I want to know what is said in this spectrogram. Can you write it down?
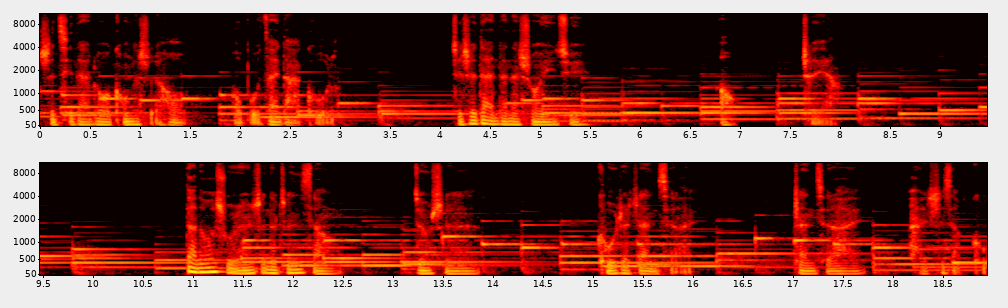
是期待落空的时候，我不再大哭了，只是淡淡的说一句。大多数人生的真相，就是哭着站起来，站起来还是想哭。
